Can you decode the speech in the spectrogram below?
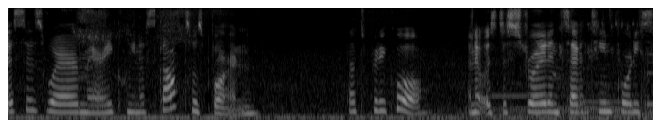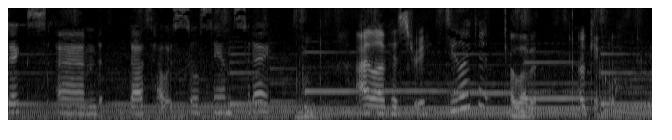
This is where Mary Queen of Scots was born. That's pretty cool. And it was destroyed in 1746 and that's how it still stands today. Hmm. I love history. Do you like it? I love it. Okay, cool.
